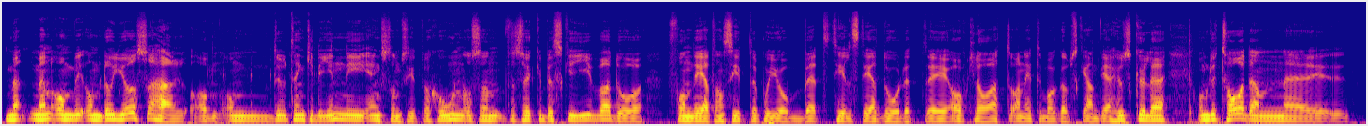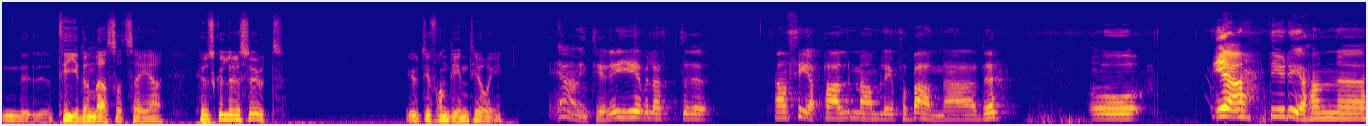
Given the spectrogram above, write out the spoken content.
Men, men om vi om du gör så här, om, om du tänker dig in i Engströms situation och sen försöker beskriva då från det att han sitter på jobbet tills det att dådet är avklarat och han är tillbaka på Skandia. Hur skulle, om du tar den eh, tiden där så att säga, hur skulle det se ut? Utifrån din teori? Ja, min teori är väl att eh, han ser Palme, han blir förbannad. Och ja, det är ju det. Han eh,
